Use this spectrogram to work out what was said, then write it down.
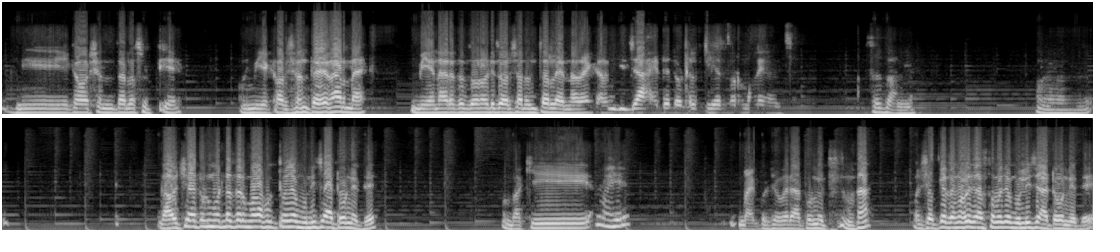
आणि एका वर्षानंतरला सुट्टी आहे. पण मी एका वर्षानंतर येणार नाही. मी येणार आहे तर दोन अडीच वर्षानंतर येणार आहे. कारण की जे आहे ते टोटल क्लिअर करून मला यायचं असं चाललंय गावची आठवण म्हटलं तर मला फक्त माझ्या मुलीची आठवण येते. बाकी आहे. बायकोची वगैरे आठवण येते मला पण शक्यतो मला जास्त माझ्या मुलीची आठवण येते.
